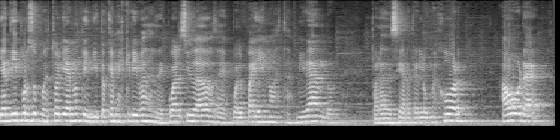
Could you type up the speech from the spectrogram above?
Y a ti, por supuesto, Ariano, te invito a que me escribas desde cuál ciudad o desde cuál país nos estás mirando para desearte lo mejor. Ahora,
